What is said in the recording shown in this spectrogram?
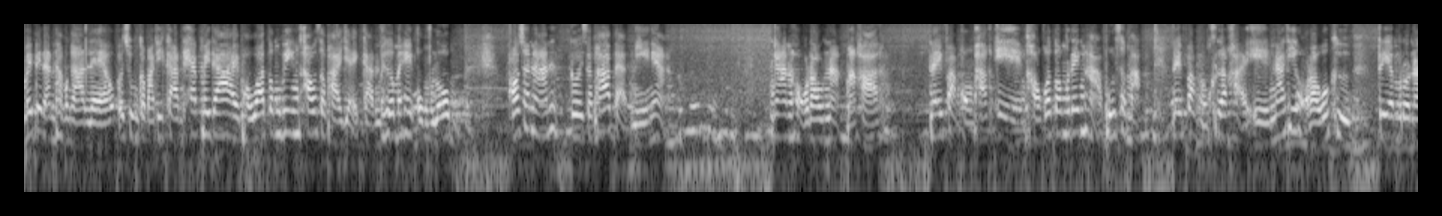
ไม่เป็นอันทำงานแล้ว ประชุมกรรมธิการแทบไม่ได้ เพราะว่าต้องวิ่งเข้าสภาใหญ่กันเพื่อไม่ให้องค์ล่ม เพราะฉะนั้นโดยสภาพแบบนี้เนี่ยงานของเราหนักนะคะ ในฝั่งของพรรคเองเขาก็ต้องเร่งหาผู้สมัคร ในฝั่งของเครือข่ายเองหน้าที่ของเราก็คือเตรียมรณ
